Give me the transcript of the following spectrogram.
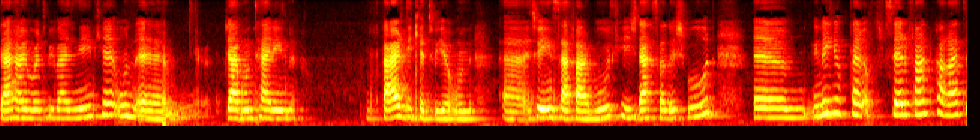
در همین مورد بیوزنی که اون جوانترین فردی که توی اون توی این سفر بود که 18 سالش بود اینه که صرفا فقط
